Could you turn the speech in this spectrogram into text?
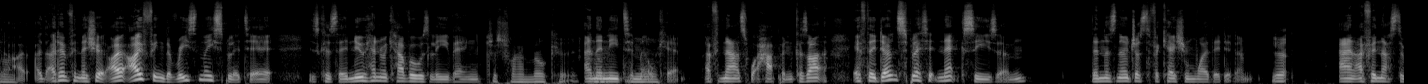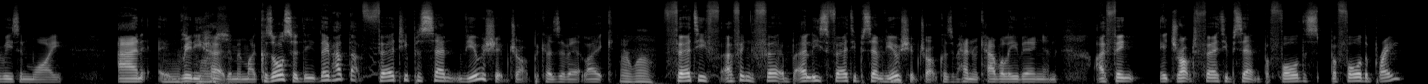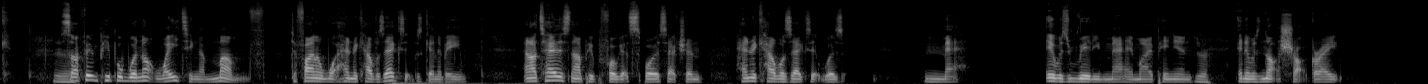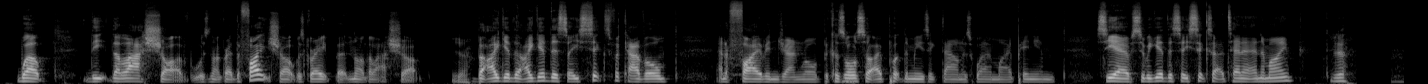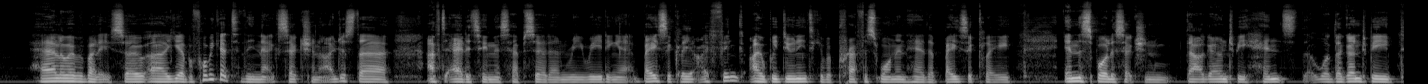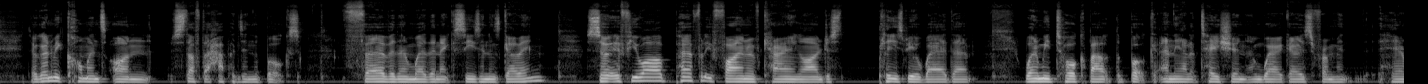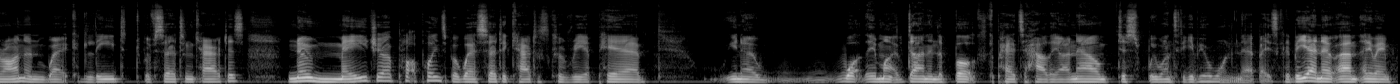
No. I, I don't think they should. I, I think the reason they split it is because they knew Henry Cavill was leaving Just trying to milk it. and they need to yeah. milk it. I think that's what happened. Because I, if they don't split it next season, then there's no justification why they didn't. Yeah. And I think that's the reason why. And it really hurt them in my. Because also they, they've had that thirty percent viewership drop because of it. Like Oh wow. thirty, I think thir- at least thirty percent Yeah. viewership drop because of Henry Cavill leaving, and I think it dropped thirty percent before this before the break. Yeah. So I think people were not waiting a month to find out what Henry Cavill's exit was going to be. And I'll tell you this now, people, before we get to the spoiler section. Henry Cavill's exit was meh. It was really meh, in my opinion. Yeah. And it was not shot great. Well, the the last shot was not great. The fight shot was great, but not the last shot. Yeah. But I give the, I give this a six for Cavill and a five in general because also I put the music down as well, in my opinion. So yeah, so we give this a six out of ten at NMI. Yeah. Hello, everybody. So, uh, yeah, before we get to the next section, I just, uh, after editing this episode and rereading it, basically, I think I we do need to give a preface one in here that basically, in the spoiler section, there are going to be hints. Well, they're going to be there are going to be comments on stuff that happens in the books further than where the next season is going. So, if you are perfectly fine with carrying on, just please be aware that when we talk about the book and the adaptation and where it goes from here on and where it could lead with certain characters, no major plot points, but where certain characters could reappear, you know, what they might have done in the book compared to how they are now. Just we wanted to give you a warning there, basically. But yeah, no. Um, anyway,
